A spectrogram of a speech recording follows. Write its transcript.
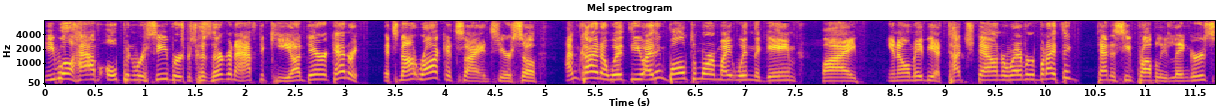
He will have open receivers because they're going to have to key on Derrick Henry. It's not rocket science here. So I'm kind of with you. I think Baltimore might win the game by, you know, maybe a touchdown or whatever, but I think Tennessee probably lingers.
